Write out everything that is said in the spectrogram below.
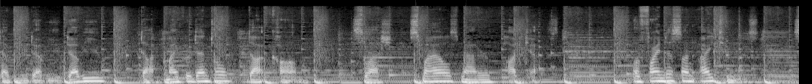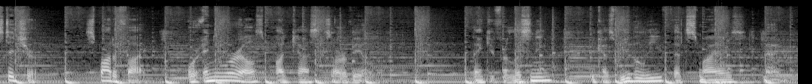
www.microdental.com slash Smiles Matter Podcast. Or find us on iTunes, Stitcher, Spotify, or anywhere else podcasts are available. Thank you for listening because we believe that smiles matter.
